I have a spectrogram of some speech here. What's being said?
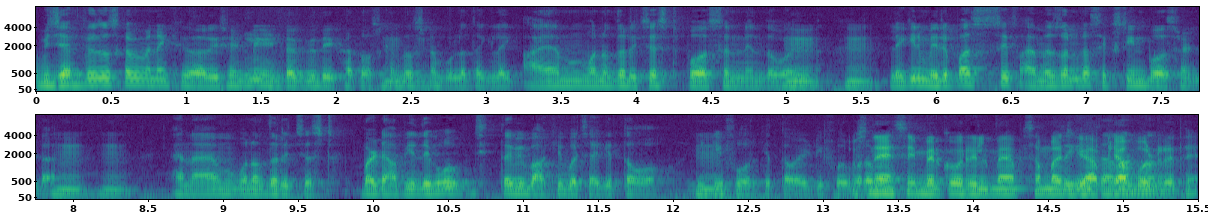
अभी जेफ बेजोस का भी मैंने रिसेंटली इंटरव्यू देखा था उसके अंदर हम्म, उसने बोला था कि like I am one of the richest person in the world लेकिन मेरे पास सिर्फ़ अमेजोन का 16 परसेंट हम्म, है and I am one of the richest but आप ये देखो जितने भी बाकी बचा है कितना हुआ? 84 कितना हुआ? 84 उसने ऐसे ही मेरे को रिल में समझ गया आप क्या बोल रहे थे।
